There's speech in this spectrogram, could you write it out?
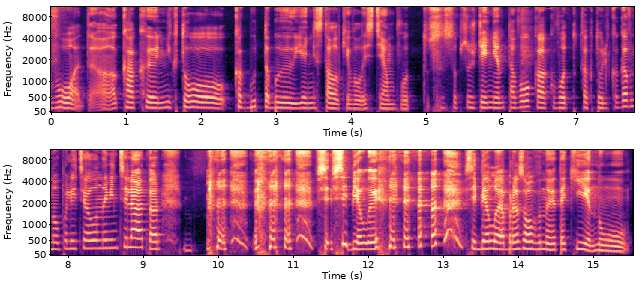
Вот, а, как никто, как будто бы я не сталкивалась с тем вот с, с обсуждением того, как вот как только говно полетело на вентилятор, все, все белые, все белые образованные такие, ну,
